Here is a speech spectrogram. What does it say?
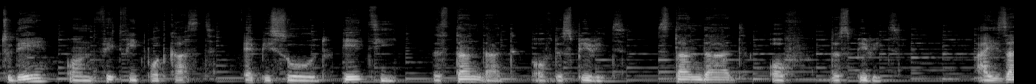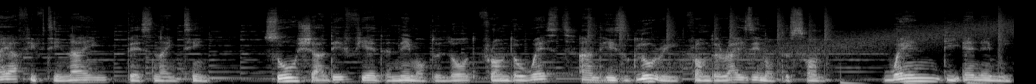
Today on Faith Feed Podcast, episode 80 The Standard of the Spirit. Standard of the Spirit. Isaiah 59, verse 19. So shall they fear the name of the Lord from the west, and his glory from the rising of the sun. When the enemy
